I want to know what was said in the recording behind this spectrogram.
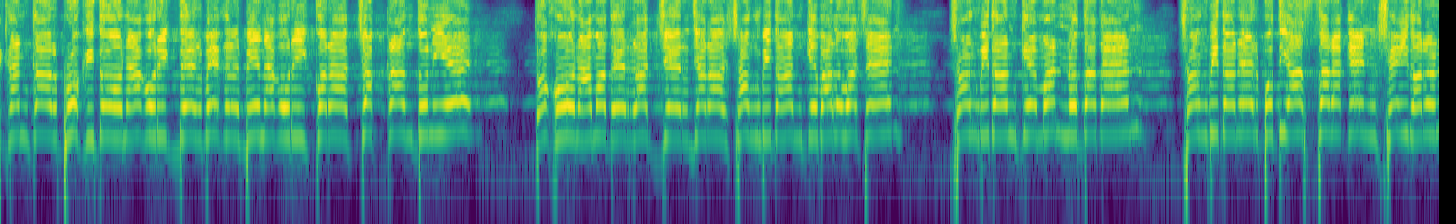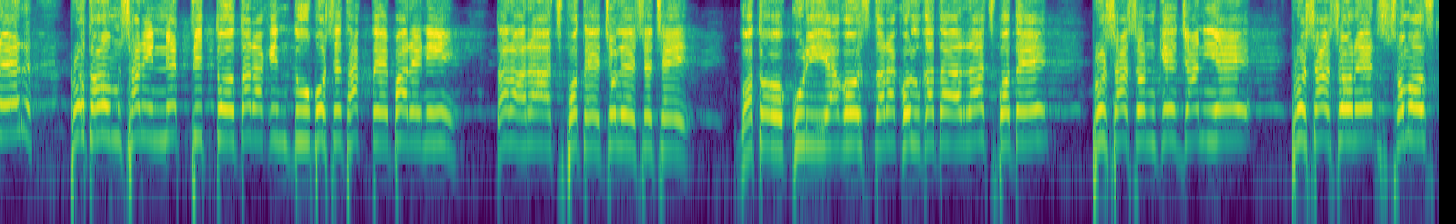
এখানকার প্রকৃত নাগরিকদের বেনাগরিক করার চক্রান্ত নিয়ে, তখন আমাদের রাজ্যের যারা সংবিধানকে ভালোবাসেন সংবিধানকে মান্যতা দেন, সংবিধানের প্রতি আস্থা রাখেন, সেই ধরনের প্রথম সারির নেতৃত্ব তারা কিন্তু বসে থাকতে পারেনি। তারা রাজপথে চলে এসেছে। গত কুড়ি আগস্ট তারা কলকাতার রাজপথে প্রশাসনকে জানিয়ে প্রশাসনের সমস্ত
